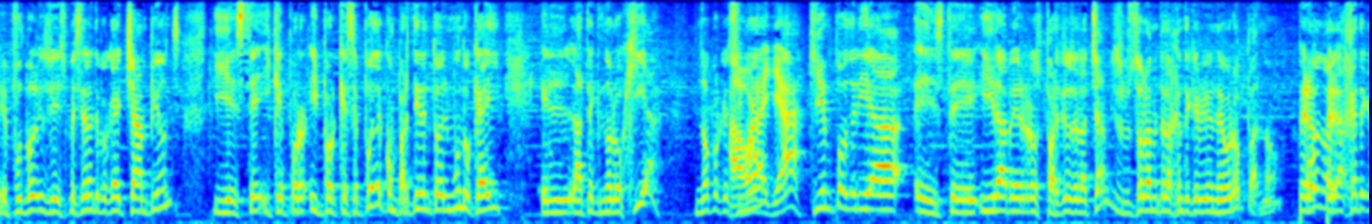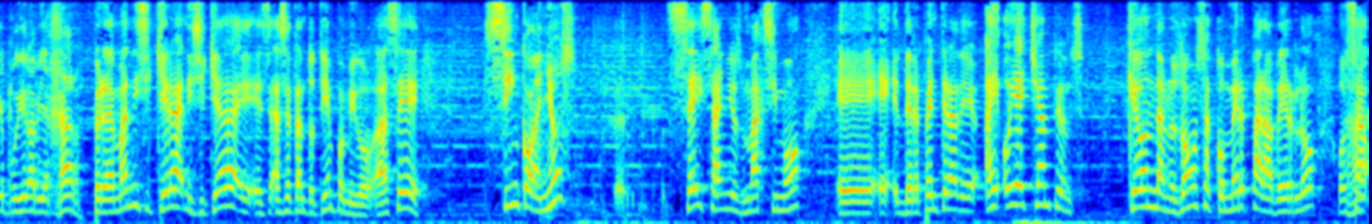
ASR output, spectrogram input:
eh, fútbol y especialmente porque hay Champions y este y que por y porque se puede compartir en todo el mundo que hay el- la tecnología. No, porque si Ahora no, ya. ¿quién podría este, ir a ver los partidos de la Champions? Solamente la gente que vive en Europa, ¿no? Pero- bueno, pero- la gente que pudiera viajar. Pero además ni siquiera, ni siquiera eh, es hace tanto tiempo, amigo. Hace cinco años, eh, seis años máximo, eh, de repente era de, ay, hoy hay Champions. ¿Qué onda? ¿Nos vamos a comer para verlo? O sea,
